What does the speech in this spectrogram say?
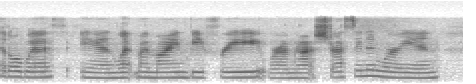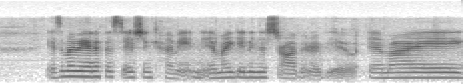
piddle with and let my mind be free where I'm not stressing and worrying. Is my manifestation coming? Am I getting this job interview? Am I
